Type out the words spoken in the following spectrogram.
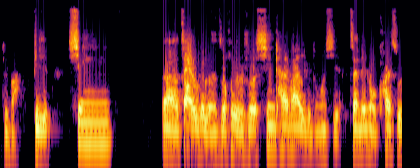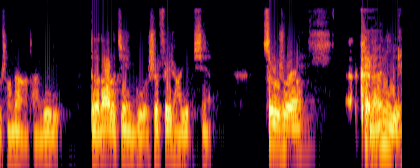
对吧？比新。呃，造一个轮子，或者说新开发一个东西，在那种快速成长的团队里得到的进步是非常有限。所以说，可能你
